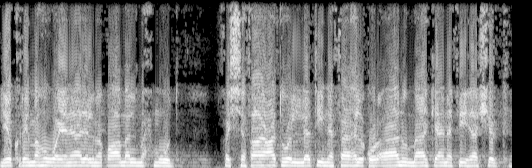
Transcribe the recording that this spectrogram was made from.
ليكرمه وينال المقام المحمود. فالشفاعة التي نفاها القرآن ما كان فيها شرك.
